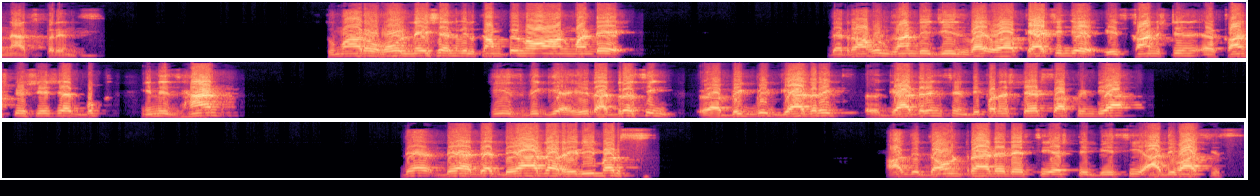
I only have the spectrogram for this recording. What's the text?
1 aspirants Tomorrow, whole nation will come to know on Monday that Rahul Gandhi ji is catching a, his constitution book in his hand. He is big. he is addressing big, big gathering gatherings in different states of India. They, they, are they are the redeemers of the downtrodden SC, ST, BC, Adivasis.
